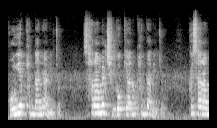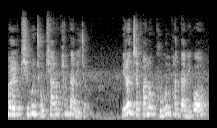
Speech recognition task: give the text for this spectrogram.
공의의 판단이 아니죠. 사람을 즐겁게 하는 판단이죠. 그 사람을 기분 좋게 하는 판단이죠. 이런 재판은 구분 판단이고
